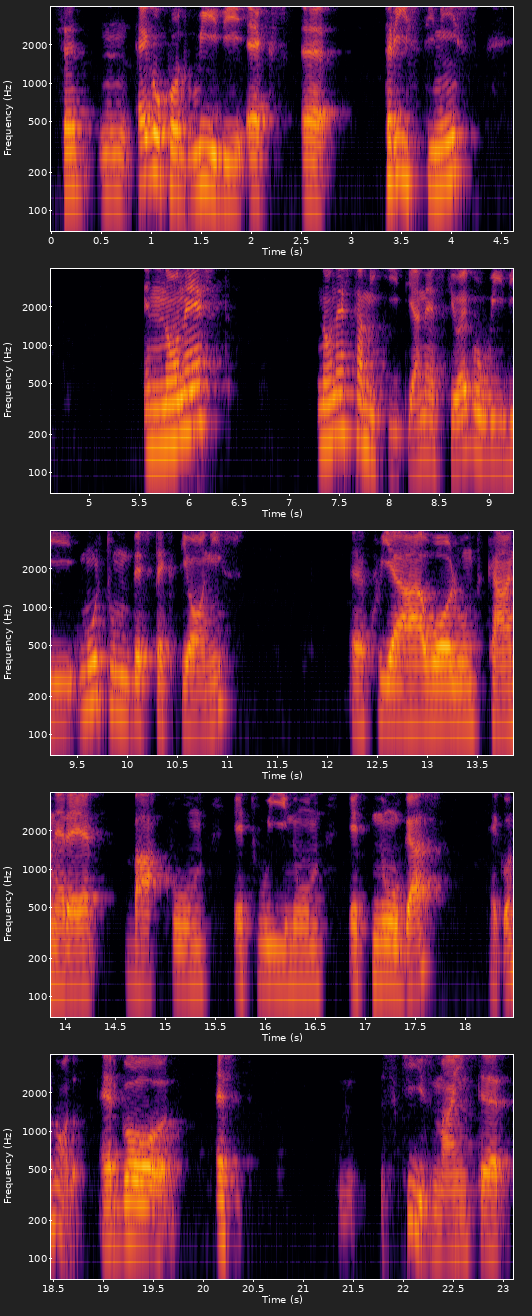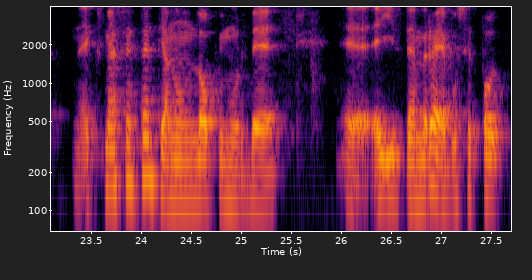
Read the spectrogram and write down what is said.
sed mm, ego quod vidi ex eh, tristinis non est non est amicitia nescio ego vidi multum despectionis eh, quia volunt canere bacum et vinum et nugas ego nodo. Ergo est schisma inter ex mea sententiam non loquimur de eh, eisdem rebus et pot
